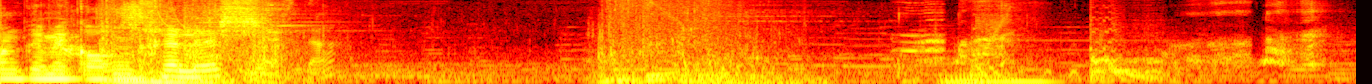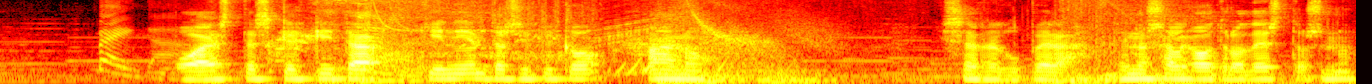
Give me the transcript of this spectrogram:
Aunque me congeles... O este es que quita 500 y pico. Ah, no. Y se recupera. Que no salga otro de estos, ¿no?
